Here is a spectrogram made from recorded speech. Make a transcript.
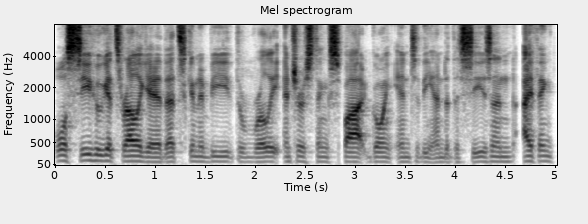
We'll see who gets relegated. That's going to be the really interesting spot going into the end of the season. I think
